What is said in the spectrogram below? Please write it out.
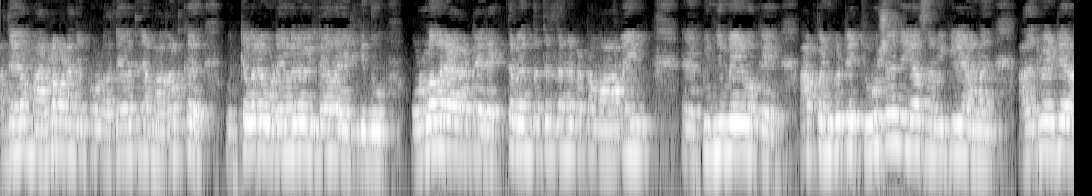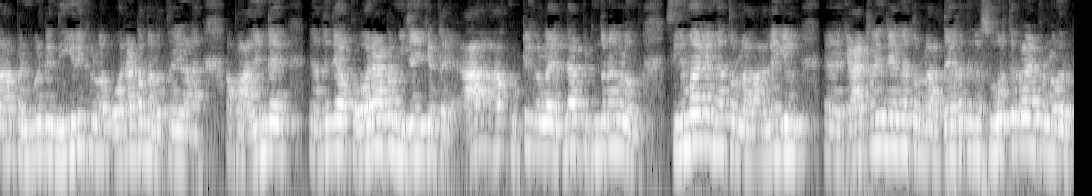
അദ്ദേഹം മരണമടഞ്ഞപ്പോൾ അദ്ദേഹത്തിന്റെ മകൾക്ക് ഉറ്റവരോ ഉടയവരോ ഇല്ലാതായിരിക്കുന്നു. ഉള്ളവരാകട്ടെ രക്തബന്ധത്തിൽ തന്നെ പെട്ട മാമയും കുഞ്ഞുമ്മയും ഒക്കെ ആ പെൺകുട്ടിയെ ചൂഷണം ചെയ്യാൻ ശ്രമിക്കുകയാണ്. അതിനുവേണ്ടി ആ പെൺകുട്ടി നീതിക്കുള്ള പോരാട്ടം നടത്തുകയാണ്. അപ്പോൾ അതിന്റെ അതിന്റെ ആ പോരാട്ടം വിജയിക്കട്ടെ. ആ ആ കുട്ടിക്കുള്ള എല്ലാ പിന്തുണകളും സിനിമാ രംഗത്തുള്ള അല്ലെങ്കിൽ കാറ്ററിംഗ് രംഗത്തുള്ള അദ്ദേഹത്തിന്റെ സുഹൃത്തുക്കളായിട്ടുള്ളവർ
